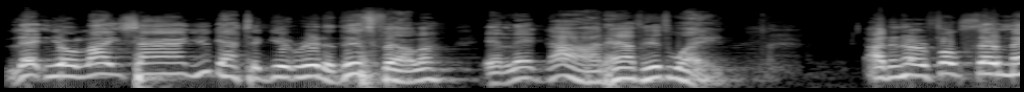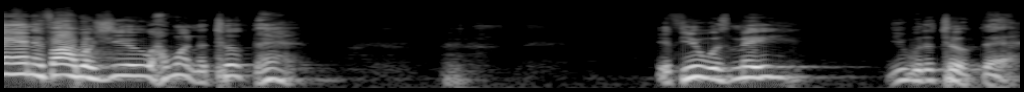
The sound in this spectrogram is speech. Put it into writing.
Letting your light shine, you got to get rid of this fella and let God have his way. I done heard folks say, man, if I was you, I wouldn't have took that. If you was me, you would have took that.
